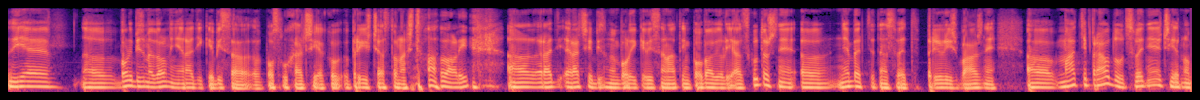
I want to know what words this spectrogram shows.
je boli by sme veľmi neradi, keby sa poslucháči ako príliš často naštvávali a radi, radšej by sme boli, keby sa nad tým pobavili. A skutočne neberte ten svet príliš vážne. Máte pravdu, svet nie je čierno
